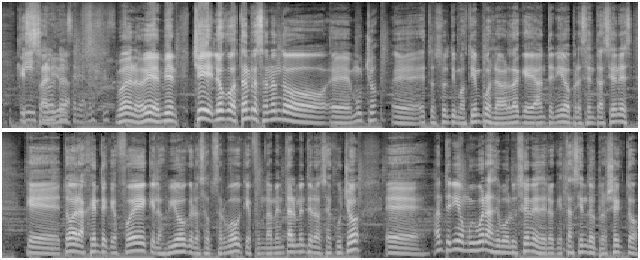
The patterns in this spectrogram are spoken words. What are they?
Qué y cereales. Bueno, bien, bien. Che, loco, están resonando eh, mucho eh, estos últimos tiempos. La verdad que han tenido presentaciones que toda la gente que fue, que los vio, que los observó y que fundamentalmente los escuchó, eh, han tenido muy buenas devoluciones de lo que está haciendo el proyecto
